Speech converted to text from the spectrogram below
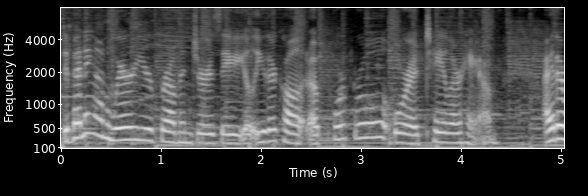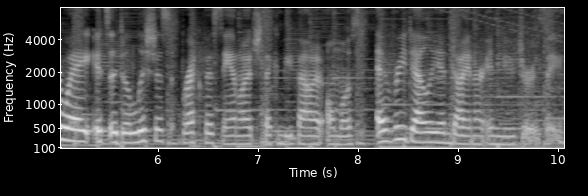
Depending on where you're from in Jersey, you'll either call it a pork roll or a Taylor ham. Either way, it's a delicious breakfast sandwich that can be found at almost every deli and diner in New Jersey.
